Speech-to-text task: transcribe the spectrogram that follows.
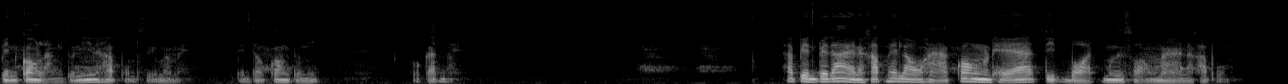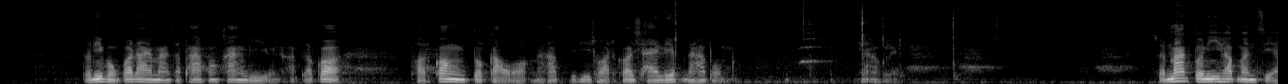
เป็นกล้องหลังตัวนี้นะครับ ผมซื้อมาใหม่ เป็นตัวกล้องตัวนี้ โฟกัสหน่อย ถ้าเป็นไปได้นะครับ ให้เราหากล้องแท้ติดบอร์ดมือสองมานะครับผม ตัวนี้ผมก็ได้มาสภาพค่อนข้างดีอยู่นะครับ แล้วก็ถอดกล้องตัวเก่าออกนะครับวิธีถอดก็ใช้เล็บนะครับผมยาวเลย ส่วนมากตัวนี้ครับมันเสีย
